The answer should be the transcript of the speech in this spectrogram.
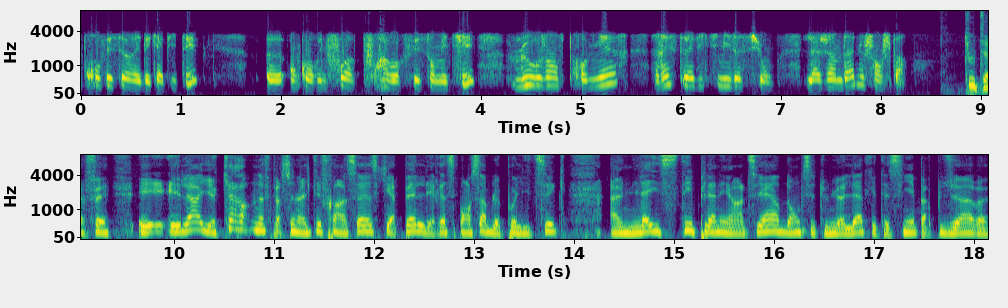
professeur est décapité, euh, encore une fois, pour avoir fait son métier, l'urgence première reste la victimisation. L'agenda ne change pas. Tout à fait. Et, et, là, il y a 49 personnalités françaises qui appellent les responsables politiques à une laïcité pleine et entière. Donc, c'est une lettre qui était signée par plusieurs euh,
